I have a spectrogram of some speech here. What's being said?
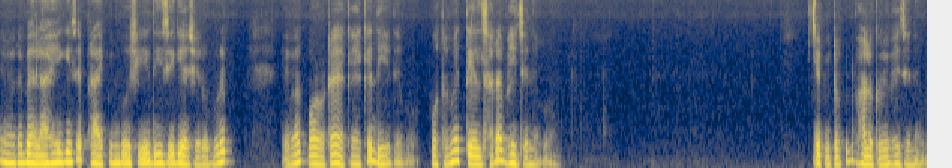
এবারে বেলা হয়ে গেছে, ফ্রাই প্যান বসিয়ে দিয়েছি গ্যাসের উপরে। এবার পরোটা একে একে দিয়ে দেব। প্রথমে তেল ছাড়া ভেজে নেব। এপিট ওপিট ভালো করে ভেজে নেব।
